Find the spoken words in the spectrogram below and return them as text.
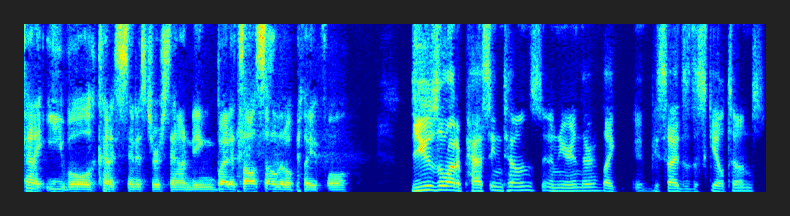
kind of evil, kind of sinister sounding, but it's also a little playful. do you use a lot of passing tones when you're in there like besides the scale tones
